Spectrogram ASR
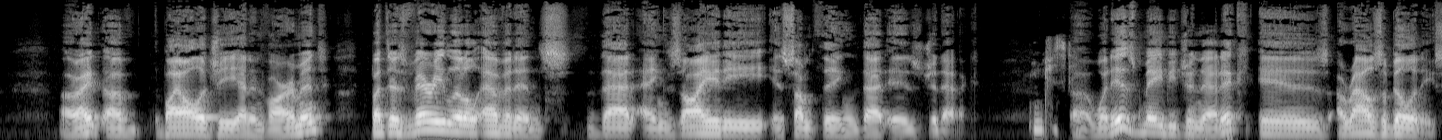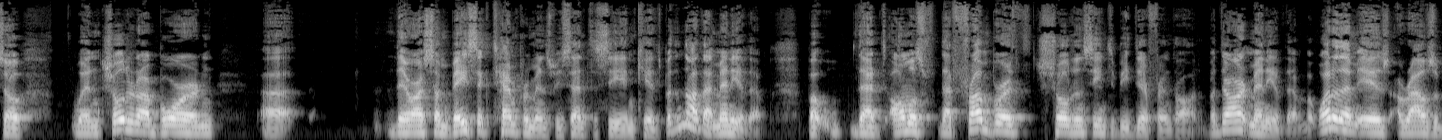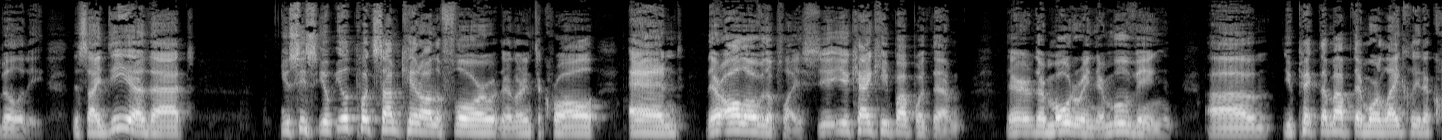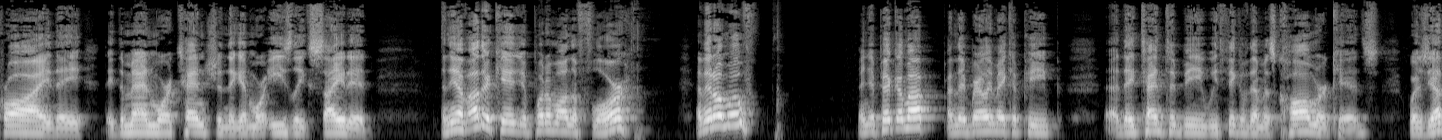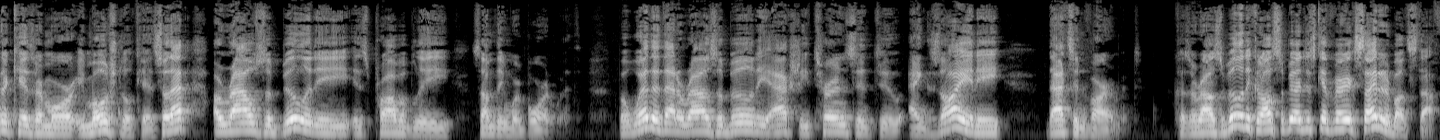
all right, of biology and environment, but there's very little evidence that anxiety is something that is genetic. Interesting. Uh, what is maybe genetic is arousability. So when children are born, uh, there are some basic temperaments we tend to see in kids, but not that many of them. But that almost that from birth, children seem to be different on, but there aren't many of them. But one of them is arousability. This idea that you see, you'll, you'll put some kid on the floor, they're learning to crawl, and they're all over the place. You, you can't keep up with them. They're they're motoring, they're moving. Um, you pick them up, they're more likely to cry. They they demand more attention. They get more easily excited. And you have other kids. You put them on the floor, and they don't move. And you pick them up, and they barely make a peep. Uh, they tend to be. We think of them as calmer kids, whereas the other kids are more emotional kids. So that arousability is probably something we're born with. But whether that arousability actually turns into anxiety, that's environment. Because arousability could also be I just get very excited about stuff,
